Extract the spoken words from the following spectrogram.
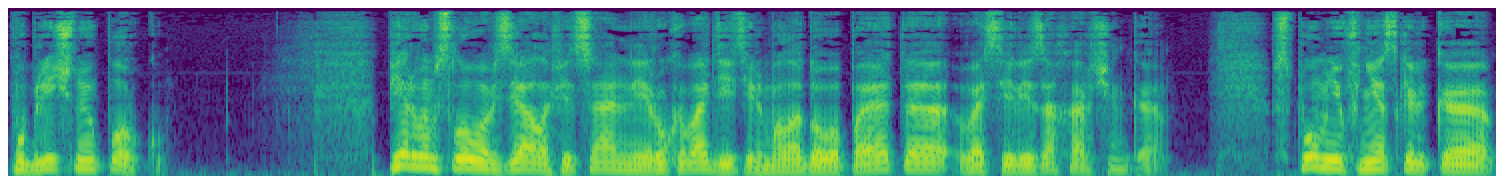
публичную порку. Первым слово взял официальный руководитель молодого поэта Василий Захарченко. Вспомнив несколько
